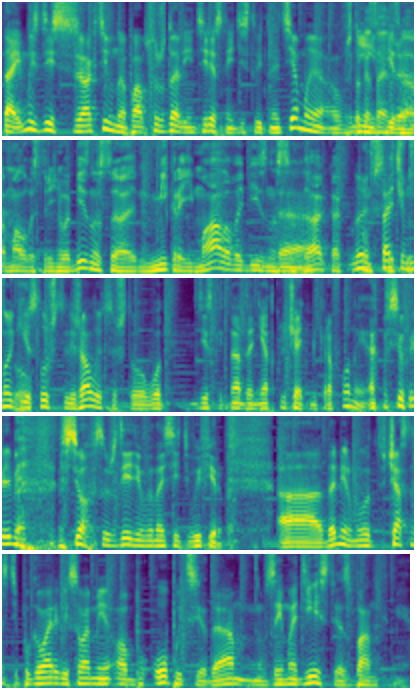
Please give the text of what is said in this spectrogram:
Да, и мы здесь активно пообсуждали интересные действительно темы вне Что касается эфира. малого и среднего бизнеса, микро и малого бизнеса, да, как Ну и, кстати, многие слушатели жалуются, что вот, дескать, надо не отключать микрофоны, а все время все обсуждение выносить в эфир. А, Дамир, мы вот в частности поговорили с вами об опыте да, взаимодействия с банками.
